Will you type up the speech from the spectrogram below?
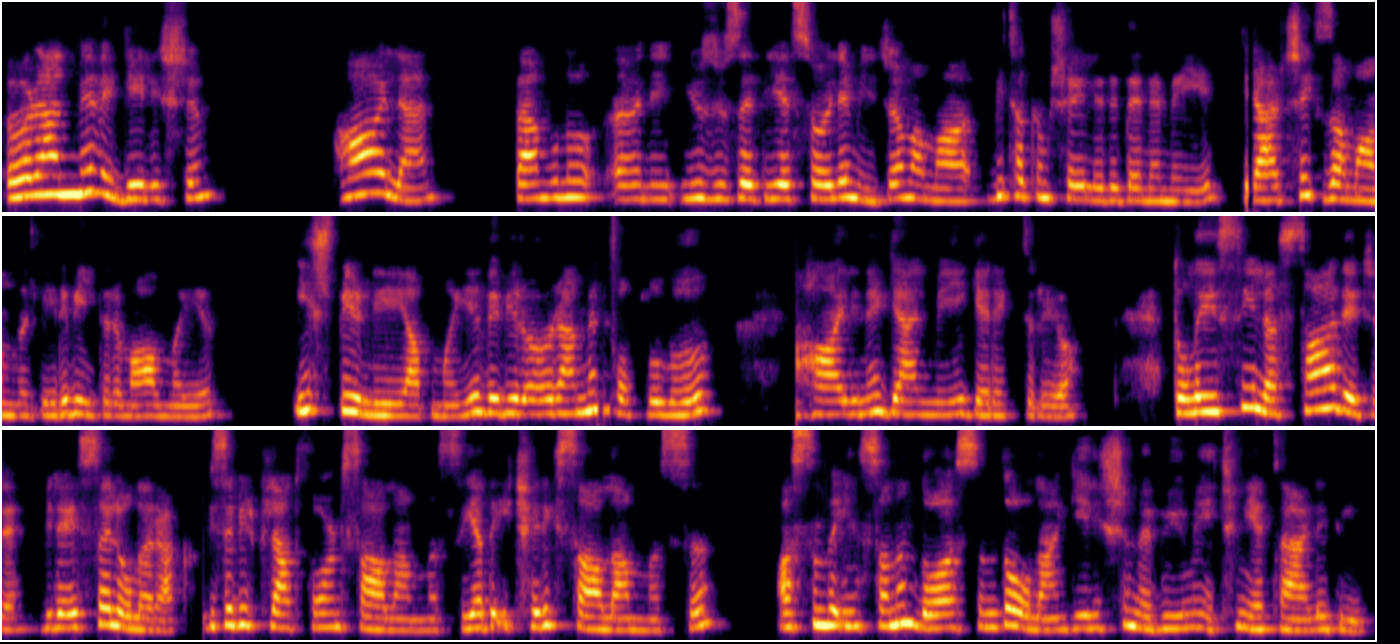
öğrenme ve gelişim halen ben bunu hani yüz yüze diye söylemeyeceğim ama bir takım şeyleri denemeyi, gerçek zamanlı geri bildirim almayı, işbirliği yapmayı ve bir öğrenme topluluğu haline gelmeyi gerektiriyor. Dolayısıyla sadece bireysel olarak bize bir platform sağlanması ya da içerik sağlanması aslında insanın doğasında olan gelişim ve büyüme için yeterli değil.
